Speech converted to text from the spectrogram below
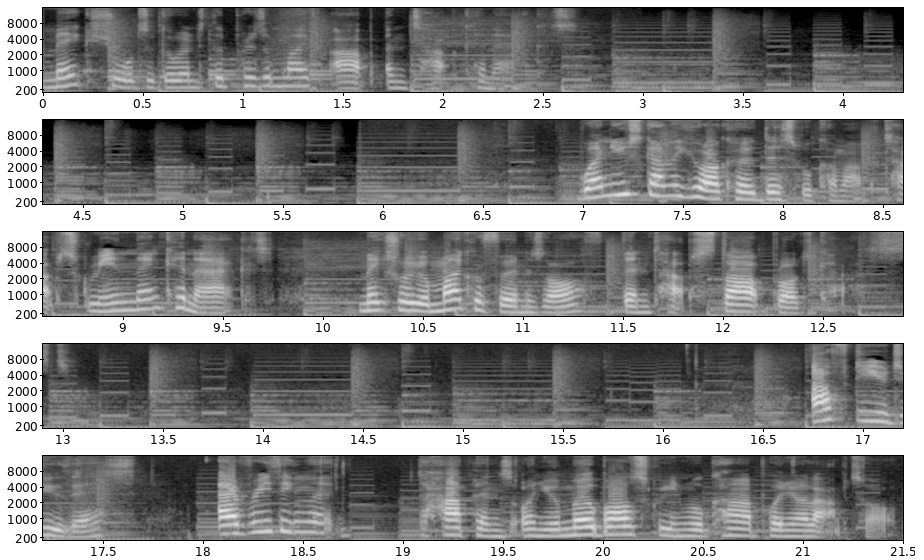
Make sure to go into the Prism Live app and tap Connect. When you scan the QR code, this will come up. Tap Screen, then Connect. Make sure your microphone is off, then tap Start Broadcast. After you do this, everything that happens on your mobile screen will come up on your laptop.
